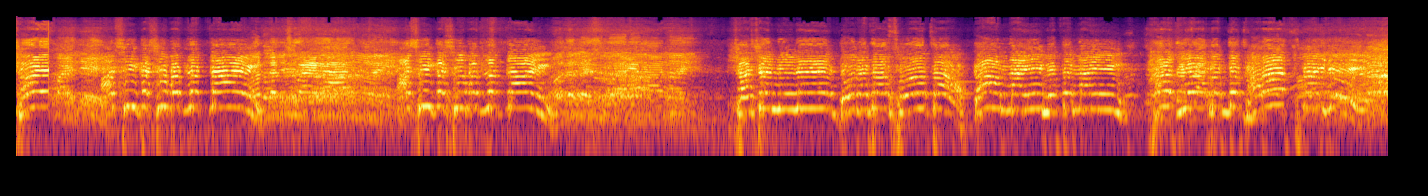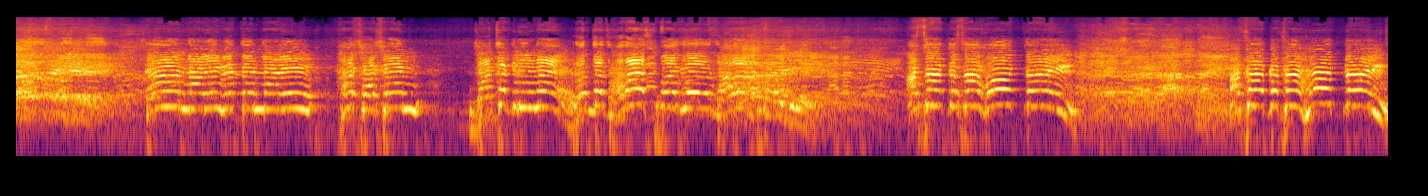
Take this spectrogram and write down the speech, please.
शाळे अशी कशी बदलत नाही. अशी कशी बदलत नाही. शासन निर्णय दोन हजार सोळाचा काम नाही वेतन नाही हा जी आर रद्द झालाच पाहिजे काम नाही वेतन नाही हा शासन जाचक निर्णय रद्द झालाच पाहिजे झालाच पाहिजे असा कसा होत नाही असा कसा होत नाही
